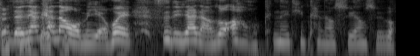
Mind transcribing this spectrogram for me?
人家看到我们也会私底下讲说啊，我那天看到水漾水果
